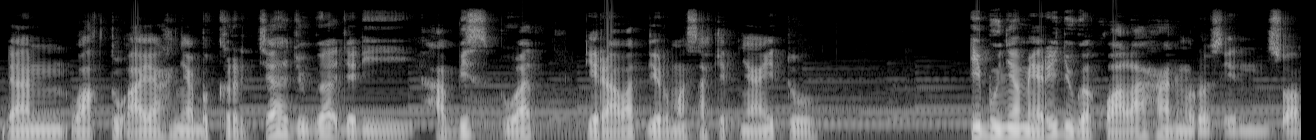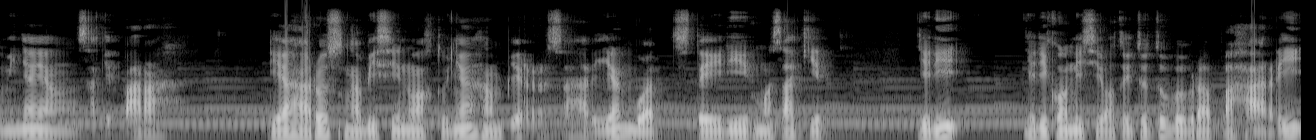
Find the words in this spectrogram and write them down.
Dan waktu ayahnya bekerja juga jadi habis buat dirawat di rumah sakitnya itu. Ibunya Mary juga kewalahan ngurusin suaminya yang sakit parah. Dia harus ngabisin waktunya hampir seharian buat stay di rumah sakit. Jadi jadi kondisi waktu itu tuh beberapa hari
